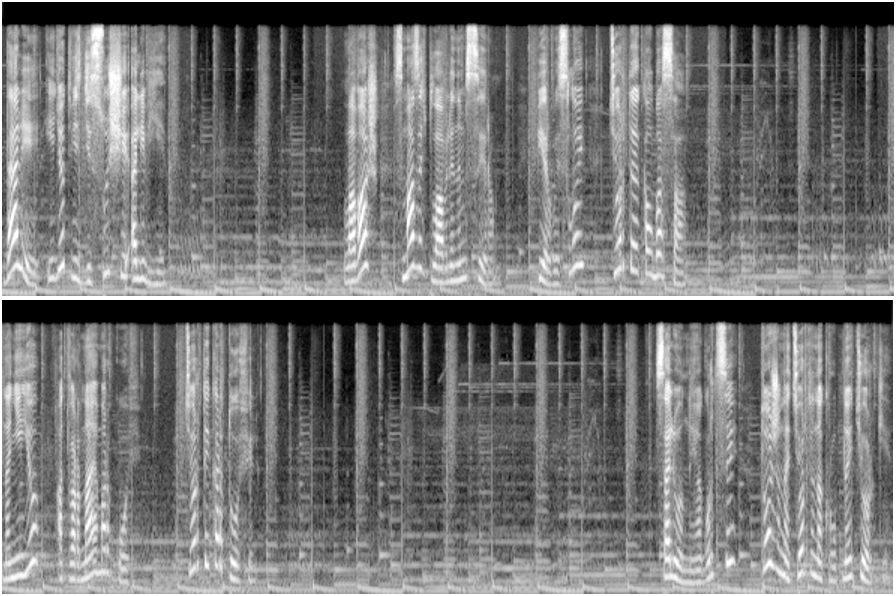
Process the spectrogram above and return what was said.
Далее идет вездесущий оливье. Лаваш смазать плавленным сыром. Первый слой – тертая колбаса. На нее отварная морковь, тертый картофель, Соленые огурцы тоже натерты на крупной терке.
